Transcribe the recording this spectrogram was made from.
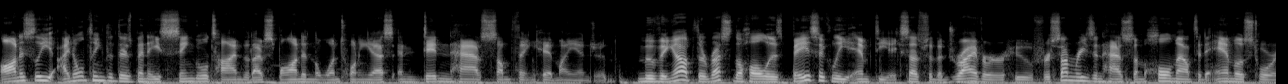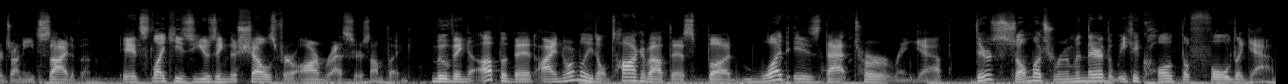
Honestly, I don't think that there's been a single time that I've spawned in the 120S and didn't have something hit my engine. Moving up, the rest of the hull is basically empty except for the driver, who for some reason has some hull-mounted ammo storage on each side of him. It's like he's using the shells for armrests or something. Moving up a bit, I normally don't talk about this, but what is that turret ring gap? There's so much room in there that we could call it the Fulda gap.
